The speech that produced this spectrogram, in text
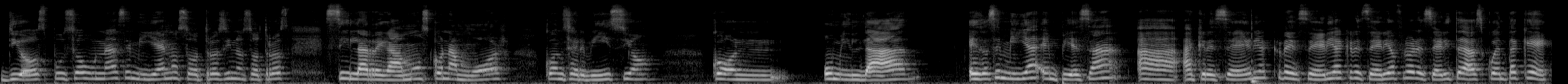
Dios puso una semilla en nosotros y nosotros si la regamos con amor, con servicio, con humildad, esa semilla empieza a, crecer y a crecer y a crecer y a florecer y te das cuenta que,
